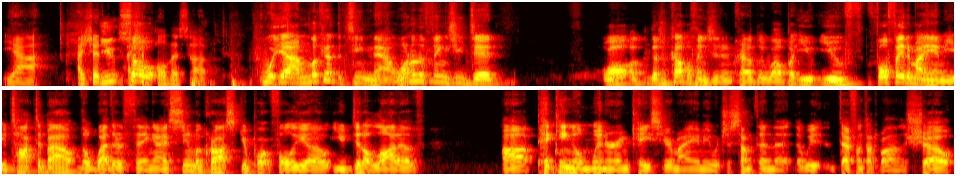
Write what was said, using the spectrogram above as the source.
Yeah. I should, You- I so- should pull this up. Well, yeah, I'm looking at the team now. One of the things you did, well, uh, there's a couple things you did incredibly well, but you you full faded Miami. You talked about the weather thing. I assume across your portfolio, you did a lot of uh, picking a winner in case you're Miami, which is something that, that we definitely talked about on the show.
